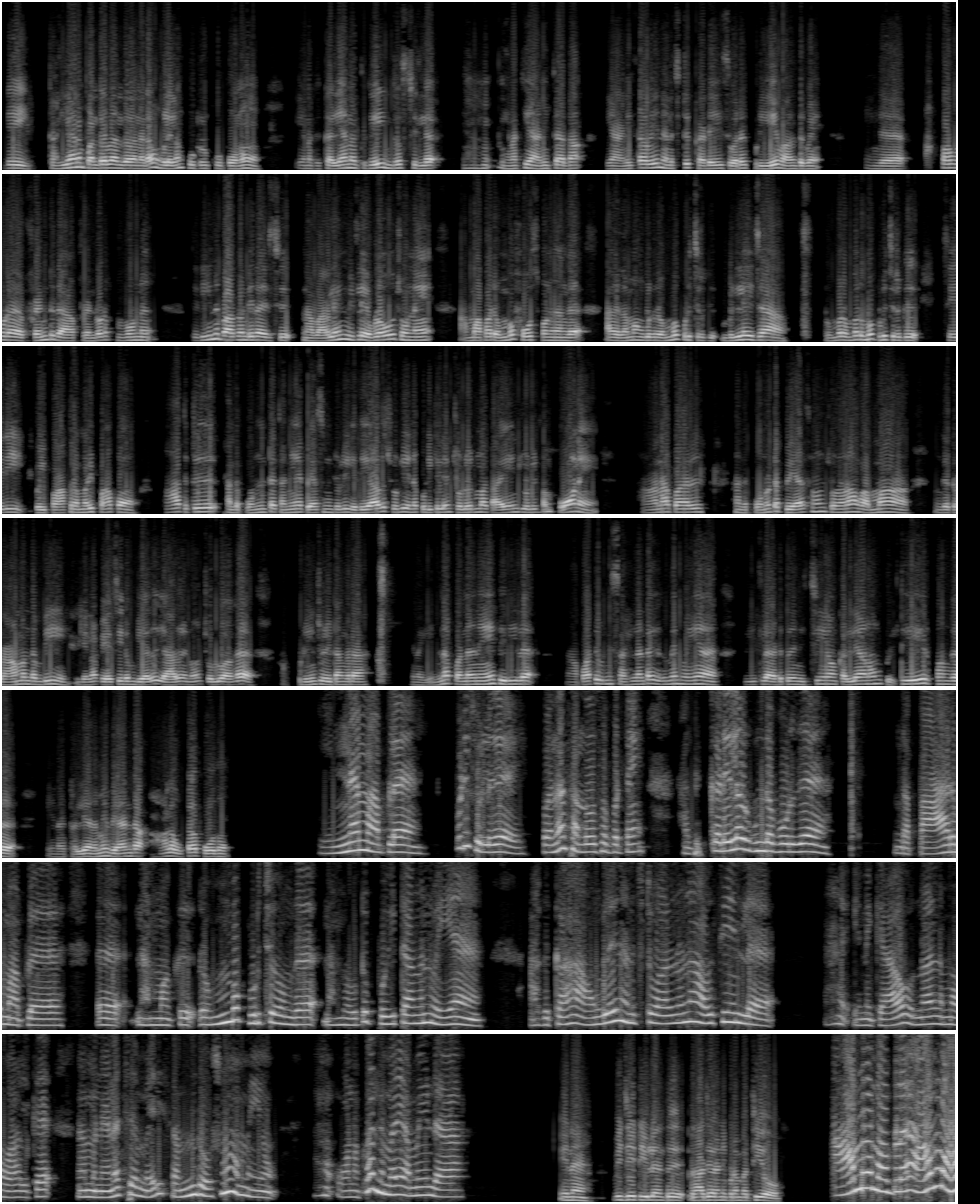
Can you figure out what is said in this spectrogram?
டேய் கல்யாணம் பண்றதா இருந்ததுனால உங்களை எல்லாம் கூட்டு போகணும் எனக்கு கல்யாணத்துக்கே இன்ட்ரெஸ்ட் இல்ல. எனக்கு என் அனிதா தான். என் அனிதாவே நினைச்சிட்டு கடைசி வரை இப்படியே வாழ்ந்துருவேன். எங்க அப்பாவோட ஃப்ரெண்டுடா ஃப்ரெண்டோட பொண்ணு. திடீர்னு பார்க்க வேண்டியதாயிருச்சு நான் வரலைன்னு வீட்டுல எவ்வளவோ சொன்னேன். அம்மா அப்பா ரொம்ப ஃபோர்ஸ் பண்ணுவாங்க. அது இல்லாம உங்களுக்கு ரொம்ப பிடிச்சிருக்கு. வில்லேஜா ரொம்ப ரொம்ப ரொம்ப பிடிச்சிருக்கு. சரி போய் பாக்குற மாதிரி பாப்போம் பார்த்துட்டு அந்த பொண்ணுகிட்ட தனியா பேசணும்னு சொல்லி எதையாவது சொல்லி என்ன பிடிக்கலன்னு சொல்லிருமா தாயேன்னு சொல்லிட்டு தான் போனேன். ஆனா பாரு அந்த பொண்ணுகிட்ட பேசணும்னு சொன்னா அவங்க அம்மா இங்க கிராமம் தம்பி இங்க எல்லாம் பேசிட முடியாது யாரும் என்ன சொல்லுவாங்க. அப்படின்னு சொல்லிட்டாங்கடா. எனக்கு என்ன பண்ணனே தெரியல. நான் பார்த்து இப்படி சைலண்டா இருந்தேன்னு வையேன். வீட்டுல அடுத்து நிச்சயம் கல்யாணம் போயிட்டே இருப்பாங்க. எனக்கு கல்யாணமே வேண்டாம். ஆளை விட்டா போதும். என்ன மாப்பிள? இப்படி சொல்லுவே இப்பதான் சந்தோஷப்பட்டேன். அதுக்கடையில உருண்டை போடுவே இந்த பாரு மாப்பிள்ள நமக்கு ரொம்ப பிடிச்சவங்க நம்ம விட்டு போயிட்டாங்கன்னு வையேன். அதுக்காக அவங்களே நினைச்சிட்டு வாழணும்னு அவசியம் இல்ல. என்னைக்கா ஒரு நாள் நம்ம வாழ்க்கை நம்ம நினைச்ச மாதிரி சந்தோஷம் அமையும். உனக்கும் அந்த மாதிரி அமையல என்ன விஜய் டிவில இருந்து ராஜாராணி படம் பத்தியோ ஆமா மாப்பிள ஆமா.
